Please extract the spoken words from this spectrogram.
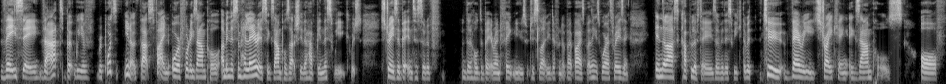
They say that, but we have reported, you know, that's fine. Or for example, I mean, there's some hilarious examples actually that have been this week, which strays a bit into sort of the whole debate around fake news, which is slightly different about bias, but I think it's worth raising. In the last couple of days over this week, there were two very striking examples of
